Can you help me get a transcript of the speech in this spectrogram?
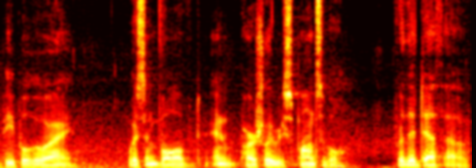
The people who I was involved and partially responsible for the death of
